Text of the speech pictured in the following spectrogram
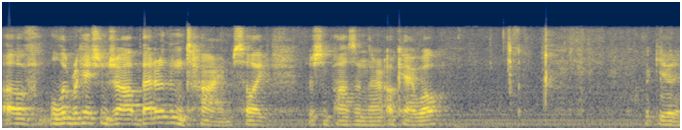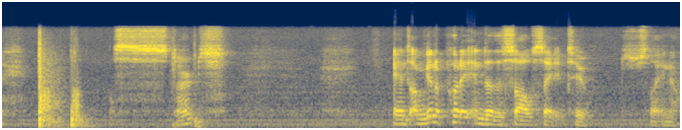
of the lubrication job better than time. So like there's some pause in there. Okay, well I'll give it a start. And I'm gonna put it into the solve state too. Just to let you know.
